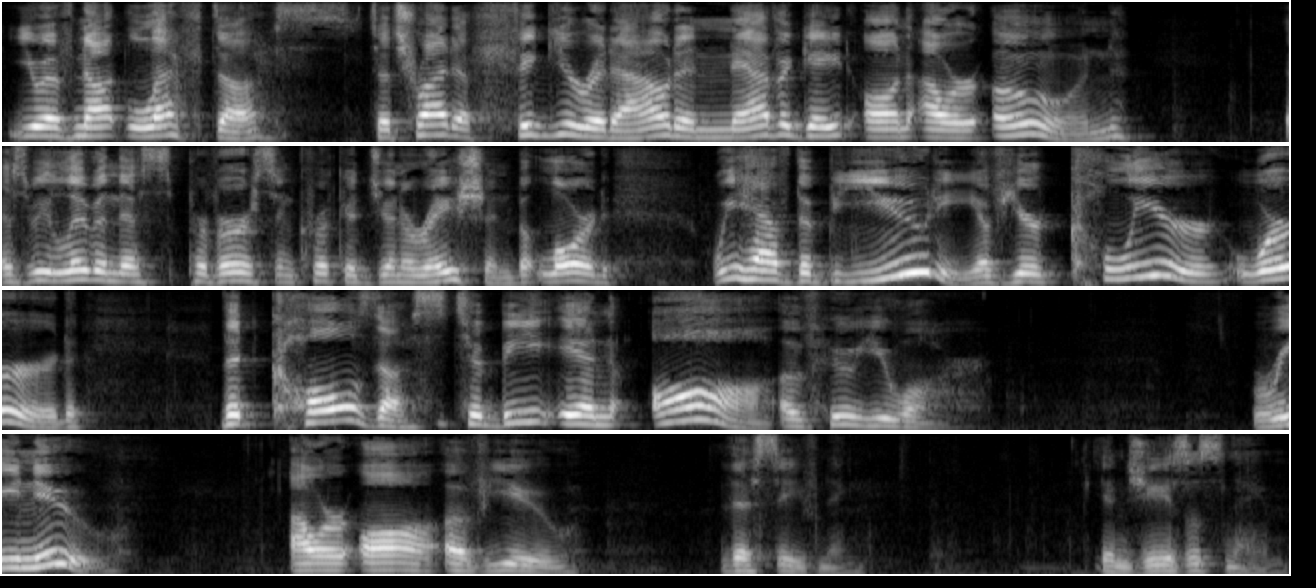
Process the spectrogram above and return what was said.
you have not left us to try to figure it out and navigate on our own as we live in this perverse and crooked generation. But Lord, we have the beauty of your clear word that calls us to be in awe of who you are renew our awe of you this evening. In Jesus' name.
